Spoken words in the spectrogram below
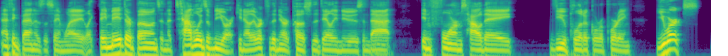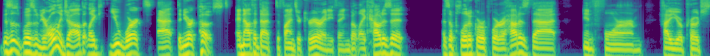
And I think Ben is the same way. Like they made their bones in the tabloids of New York. You know, they work for the New York Post or the Daily News, and that informs how they view political reporting. You worked, this is, wasn't your only job, but like you worked at the New York Post. And not that that defines your career or anything, but like how does it, as a political reporter, how does that inform how you approach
